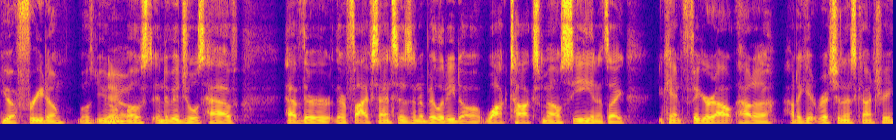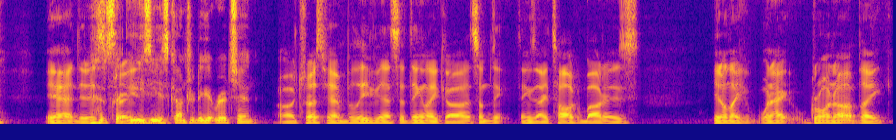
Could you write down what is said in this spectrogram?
You have freedom. Most you know Yeah. most individuals have have their their five senses and ability to walk, talk, smell, see, and it's like you can't figure out how to how to get rich in this country. Yeah, dude, it's, It's the easiest country to get rich in. Oh, trust me, I believe you. That's the thing. Like, uh, something things I talk about is, you know, like when I growing up, like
